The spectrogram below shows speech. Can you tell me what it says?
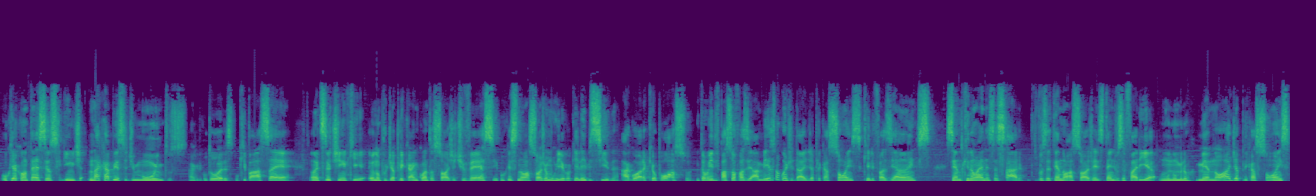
O que acontece é o seguinte, na cabeça de muitos agricultores, o que passa é Antes eu tinha que. Eu não podia aplicar enquanto a soja tivesse, porque senão a soja morria com aquele herbicida. Agora que eu posso, então ele passou a fazer a mesma quantidade de aplicações que ele fazia antes, sendo que não é necessário. Você tendo a soja resistente, você faria um número menor de aplicações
